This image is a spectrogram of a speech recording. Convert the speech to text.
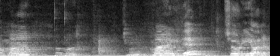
ama ama maide zorionak.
